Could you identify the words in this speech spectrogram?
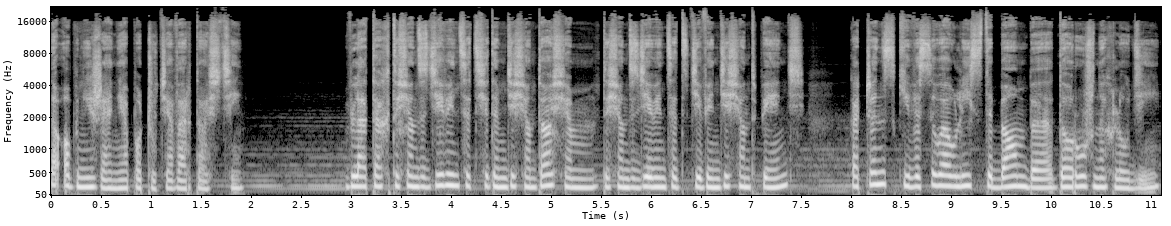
do obniżenia poczucia wartości. W latach 1978-1995 Kaczynski wysyłał listy bomby do różnych ludzi.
